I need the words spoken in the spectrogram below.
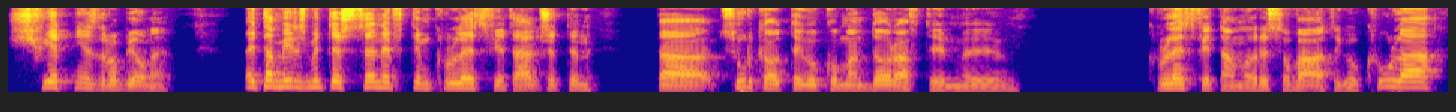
Świetnie zrobione. No i tam mieliśmy też scenę w tym królestwie, tak, że ten, ta córka od tego komandora w tym y, królestwie tam rysowała tego króla,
